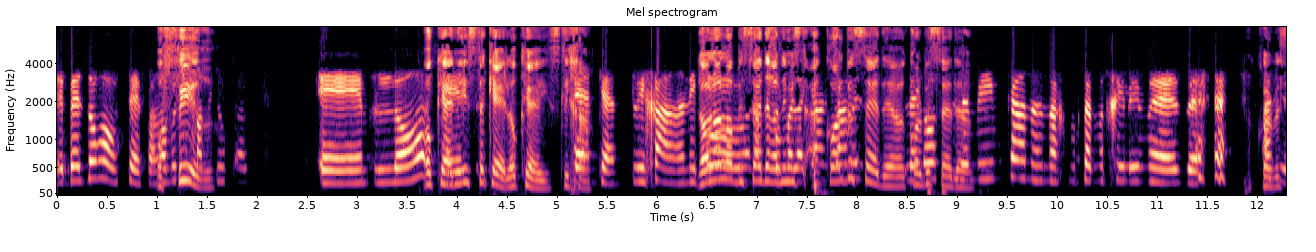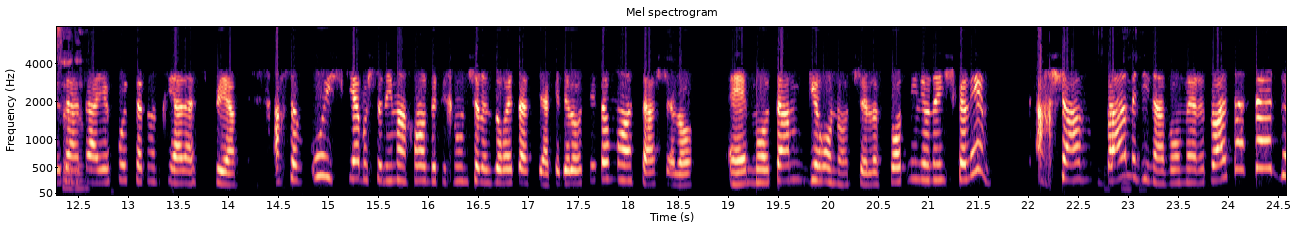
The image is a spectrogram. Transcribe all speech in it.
אה, באזור העוטף. אני לא אופיר. אה, לא. אוקיי, אה, אני אסתכל, אוקיי, סליחה. כן, כן, סליחה, אני פה... לא, לא, לא, בסדר, הכל בסדר, הכל בסדר. שלמים כאן, אנחנו קצת מתחילים... אה, זה... הכל את יודעת, בסדר. העייפות קצת מתחילה להשפיע. עכשיו, הוא השקיע בשנים האחרונות בתכנון של אזורי תעשייה כדי להוציא את המועצה שלו אה, מאותם גירעונות של עשרות מיליוני שקלים. עכשיו באה המדינה ואומרת לו, אל תעשה את זה,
